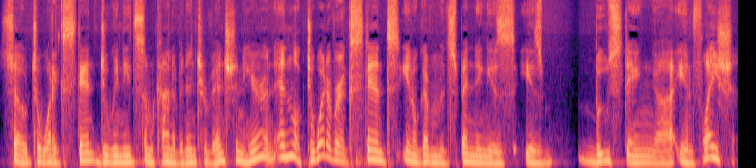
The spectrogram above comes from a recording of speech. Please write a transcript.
So, to what extent do we need some kind of an intervention here? And, and look, to whatever extent you know government spending is is boosting uh, inflation.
